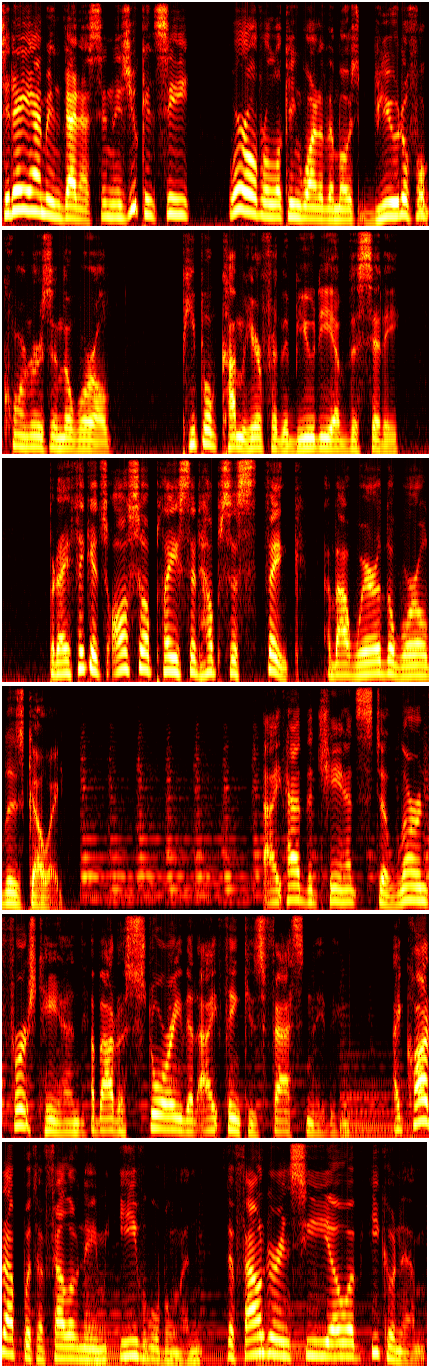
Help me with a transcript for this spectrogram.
Today I'm in Venice, and as you can see, we're overlooking one of the most beautiful corners in the world. People come here for the beauty of the city. But I think it's also a place that helps us think about where the world is going. I had the chance to learn firsthand about a story that I think is fascinating. I caught up with a fellow named Yves Ubelmann, the founder and CEO of Iconem,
